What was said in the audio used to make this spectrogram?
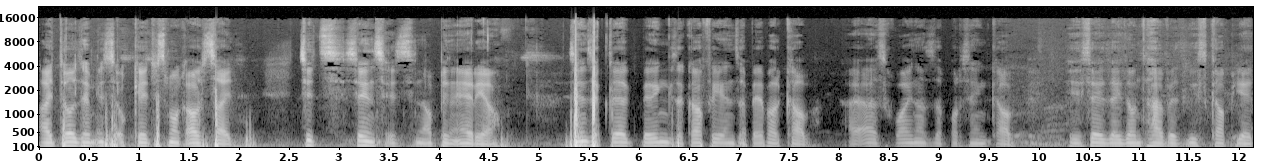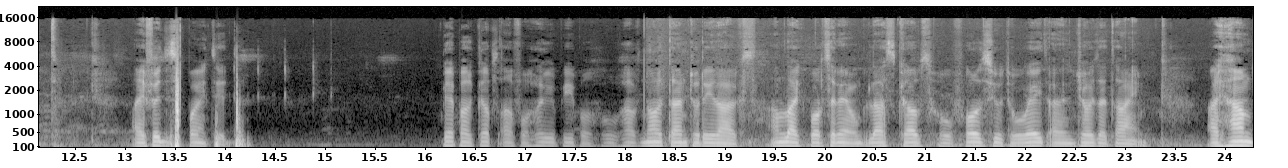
I told him it's okay to smoke outside, since it's an open area. Then the clerk brings the coffee in the paper cup. I asked why not the porcelain cup. He said they don't have this cup yet. I feel disappointed. Paper cups are for hurry people who have no time to relax, unlike porcelain or glass cups who force you to wait and enjoy the time. I hummed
